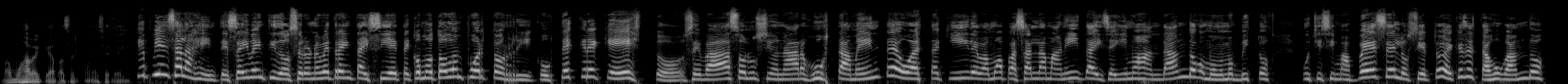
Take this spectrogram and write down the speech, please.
vamos a ver qué va a pasar con ese tema. ¿Qué piensa la gente? 622-0937, como todo en Puerto Rico, ¿usted cree que esto se va a solucionar justamente o hasta aquí le vamos a pasar la manita y seguimos andando como hemos visto muchísimas veces? Lo cierto es que se está jugando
